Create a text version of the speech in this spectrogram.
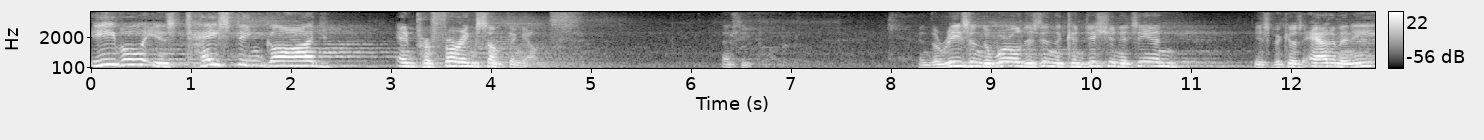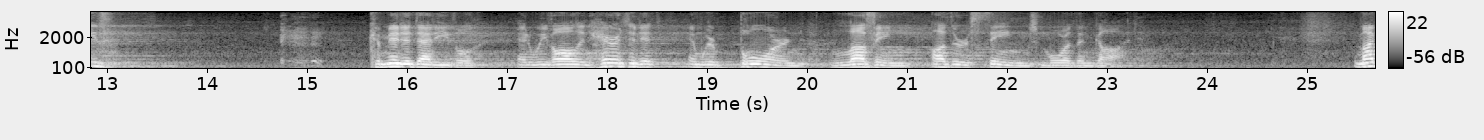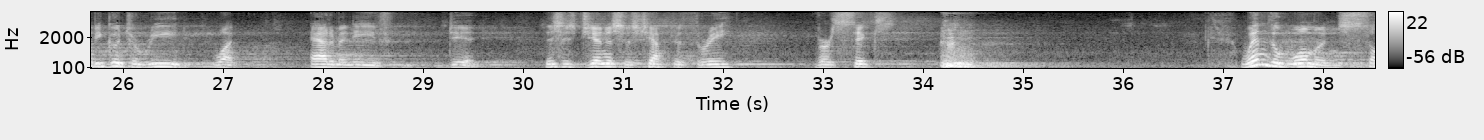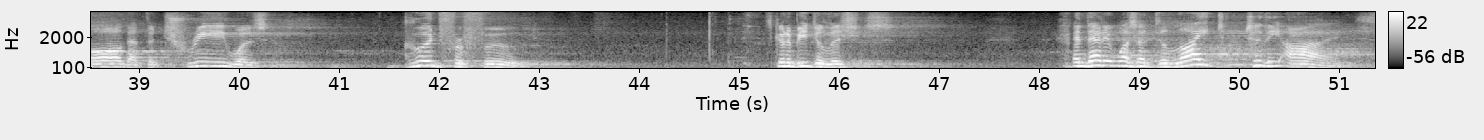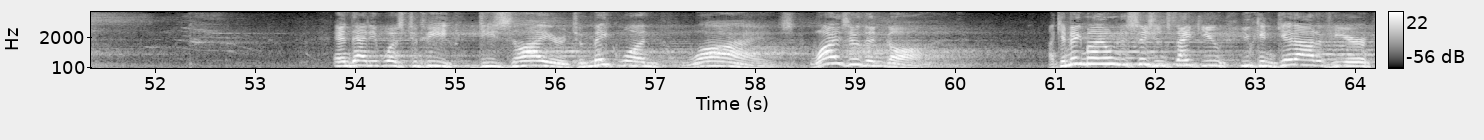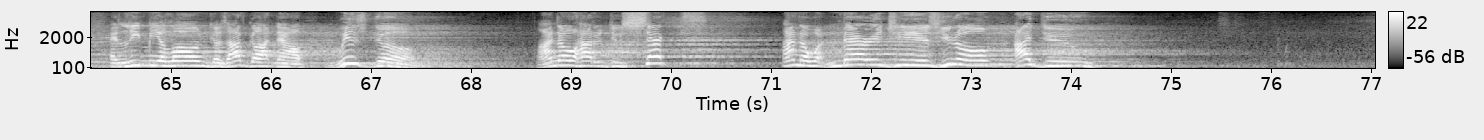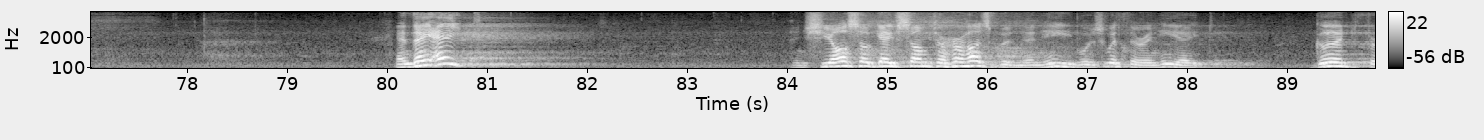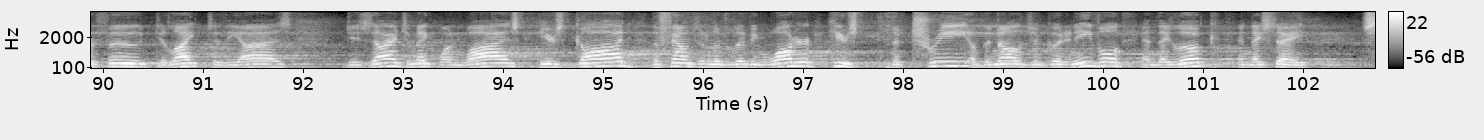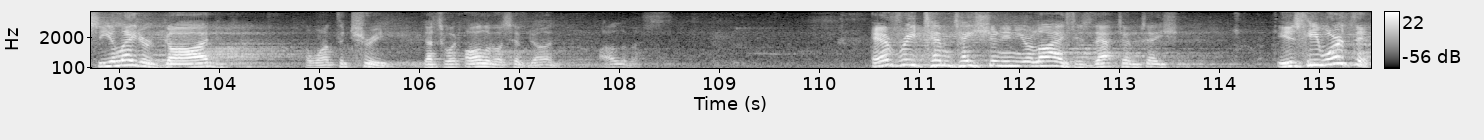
Evil is tasting God and preferring something else. That's evil. And the reason the world is in the condition it's in is because Adam and Eve committed that evil, and we've all inherited it, and we're born loving other things more than God. It might be good to read what Adam and Eve did. This is Genesis chapter 3, verse 6. when the woman saw that the tree was good for food, it's going to be delicious, and that it was a delight to the eyes and that it was to be desired to make one wise, wiser than God. I can make my own decisions, thank you. You can get out of here and leave me alone because I've got now wisdom. I know how to do sex. I know what marriage is. You know, I do. And they ate. And she also gave some to her husband, and he was with her, and he ate. Good for food, delight to the eyes, desire to make one wise. Here's God, the fountain of living water. Here's the tree of the knowledge of good and evil. And they look and they say, See you later, God. I want the tree. That's what all of us have done. All of us. Every temptation in your life is that temptation. Is he worth it?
